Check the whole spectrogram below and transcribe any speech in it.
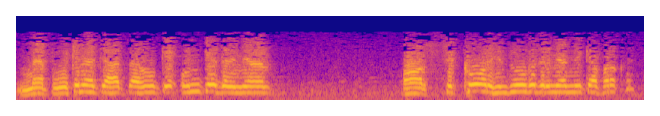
میں پوچھنا چاہتا ہوں کہ ان کے درمیان اور سکھوں اور ہندوؤں کے درمیان میں کیا فرق ہے؟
